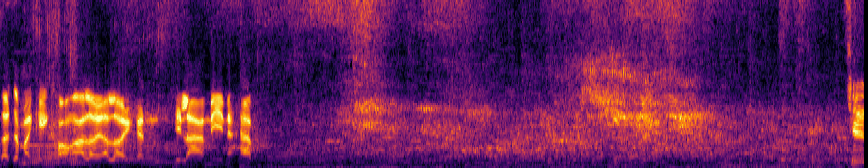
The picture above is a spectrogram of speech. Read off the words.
เราจะมากินของอร่อยๆกันที่ร้านนี้นะครับ ชื่อ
